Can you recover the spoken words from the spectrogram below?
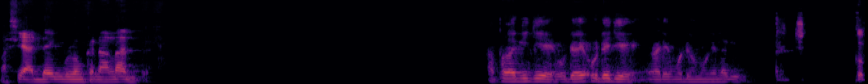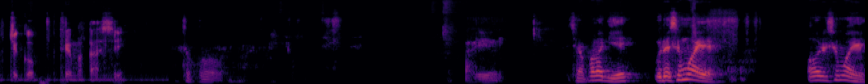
Masih ada yang belum kenalan tuh. Apalagi J, udah udah J, nggak ada yang mau diomongin lagi. Cukup cukup. Terima kasih. Cukup. Akhir. Siapa lagi ya? Udah semua ya? Oh, udah semua ya?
